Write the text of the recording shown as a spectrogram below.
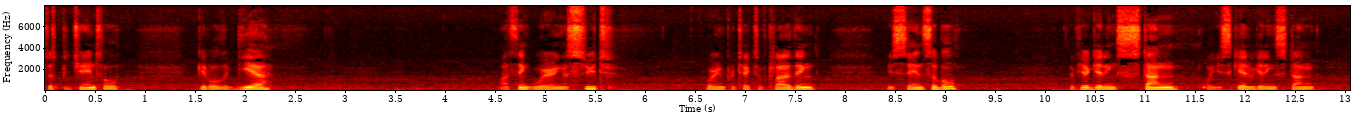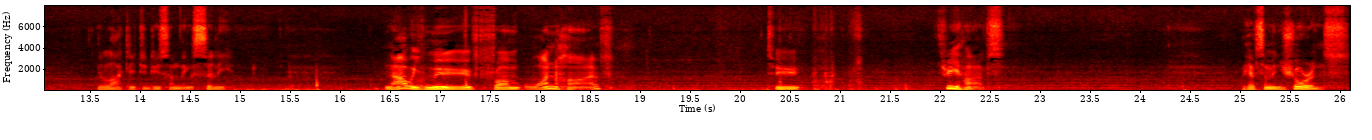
just be gentle, get all the gear. I think wearing a suit, wearing protective clothing is sensible. If you're getting stung or you're scared of getting stung, you're likely to do something silly. Now we've moved from one hive to three hives we have some insurance.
